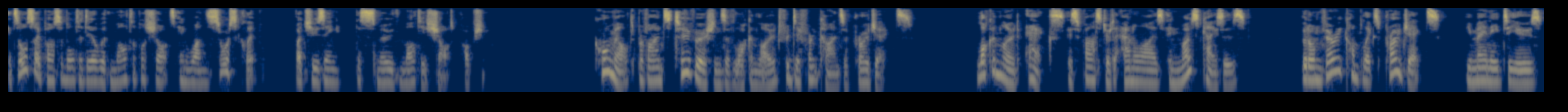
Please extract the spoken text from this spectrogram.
It's also possible to deal with multiple shots in one source clip by choosing the Smooth Multi-Shot option. CoreMelt provides two versions of Lock and Load for different kinds of projects. Lock and Load X is faster to analyze in most cases, but on very complex projects, you may need to use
